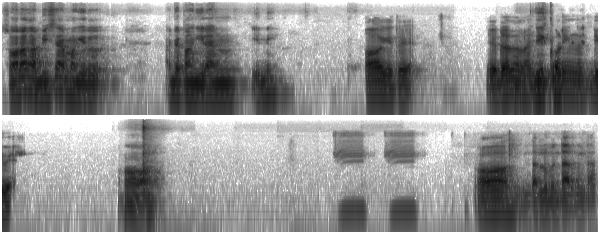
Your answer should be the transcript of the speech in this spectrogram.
Suara nggak bisa manggil ada panggilan ini. Oh gitu ya. Ya udahlah lanjut Di- paling nanti di WA. Oh, Oh, bentar lu bentar bentar.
